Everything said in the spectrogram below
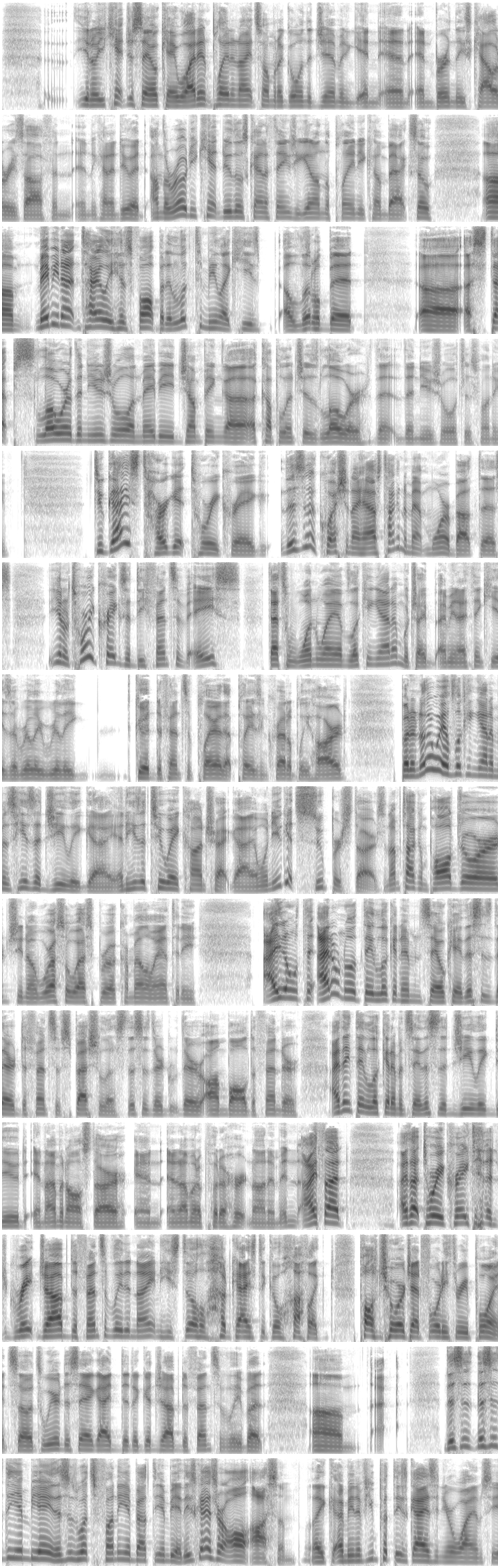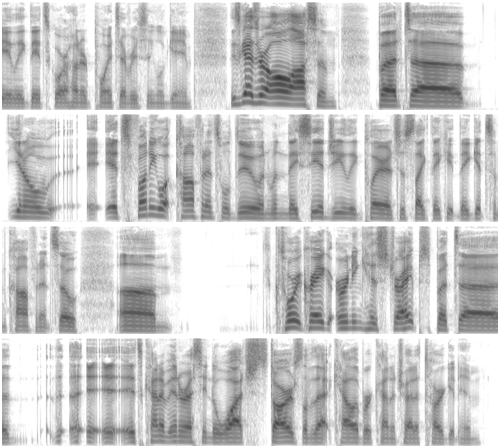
You know, you can't just say, okay, well, I didn't play tonight, so I'm going to go in the gym and, and and and burn these calories off and and kind of do it. On the road, you can't do those kind of things. You get on the plane, you come back. So um, maybe not entirely his fault, but it looked to me like he's a little bit uh, a step slower than usual and maybe jumping uh, a couple inches lower than, than usual, which is funny. Do guys target Torrey Craig? This is a question I have. I was talking to Matt Moore about this. You know, Torrey Craig's a defensive ace. That's one way of looking at him, which I, I mean, I think he is a really, really good defensive player that plays incredibly hard. But another way of looking at him is he's a G League guy and he's a two way contract guy. And when you get superstars, and I'm talking Paul George, you know, Russell Westbrook, Carmelo Anthony, I don't think I don't know if they look at him and say, okay, this is their defensive specialist, this is their their on ball defender. I think they look at him and say, this is a G League dude, and I'm an all star, and and I'm going to put a hurting on him. And I thought. I thought Torrey Craig did a great job defensively tonight, and he still allowed guys to go off. Like Paul George had 43 points, so it's weird to say a guy did a good job defensively. But um, this is this is the NBA. This is what's funny about the NBA. These guys are all awesome. Like I mean, if you put these guys in your YMCA league, they'd score 100 points every single game. These guys are all awesome, but uh, you know, it's funny what confidence will do. And when they see a G League player, it's just like they they get some confidence. So, um, Torrey Craig earning his stripes, but uh, it, it's kind of interesting to watch stars of that caliber kind of try to target him.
